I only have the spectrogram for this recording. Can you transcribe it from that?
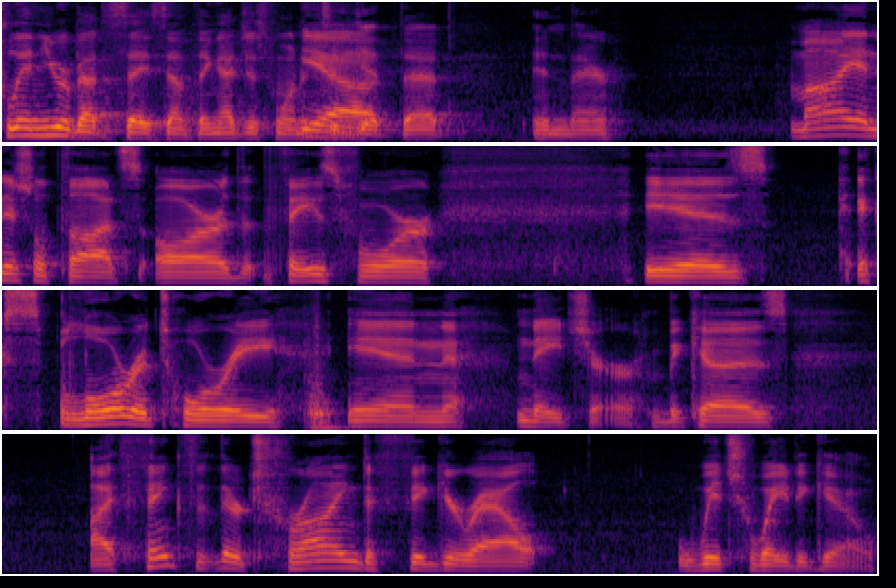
Flynn, you were about to say something. I just wanted Yeah. to get that in there. my initial thoughts are that Phase Four is exploratory in nature because I think that they're trying to figure out which way to go.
